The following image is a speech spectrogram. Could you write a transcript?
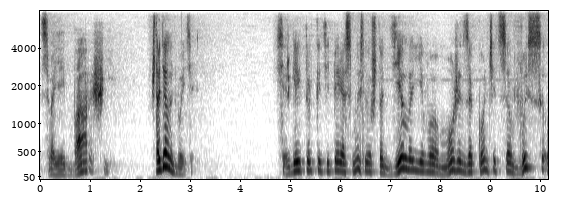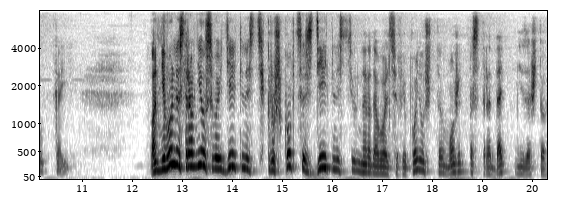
от своей барышни. Что делать будете? Сергей только теперь осмыслил, что дело его может закончиться высылкой. Он невольно сравнил свою деятельность кружковца с деятельностью народовольцев и понял, что может пострадать ни за что.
